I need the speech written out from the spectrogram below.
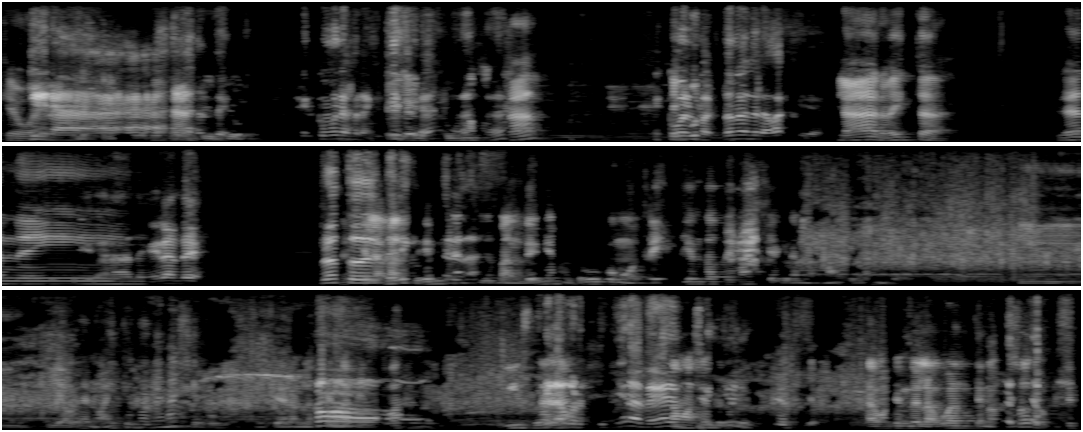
Qué ¡Qué bueno. grande! Es como una franquicia. ¿eh? ¿Ah? Es como el McDonald's de la magia. Claro, ahí está. Grande ahí. grande, grande. Pronto que la, pandemia, la pandemia mató como tres tiendas de magia que eran las más grandes. Y, y ahora no hay tiendas de magia, porque quedaron las tiendas ¡Oh! virtuales. Tuve la oportunidad de estamos haciendo, estamos haciendo el aguante nosotros, porque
